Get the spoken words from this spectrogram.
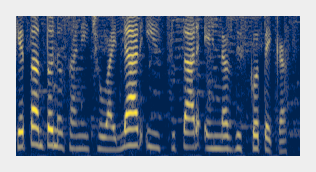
que tanto nos han hecho bailar y disfrutar en las discotecas.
